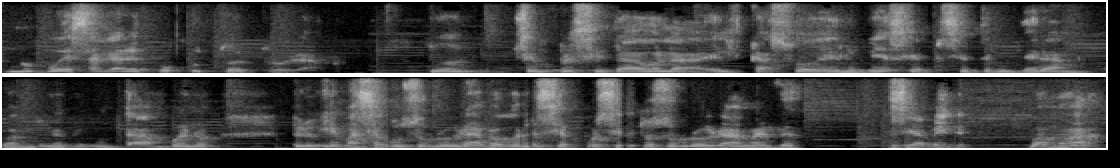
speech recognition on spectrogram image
No puede sacar el conjunto del programa. Yo siempre he citado el caso de lo que decía el presidente Mitterrand cuando le preguntaban, bueno, pero ¿qué pasa con su programa, con el 100% de su programa? Él decía, vamos a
